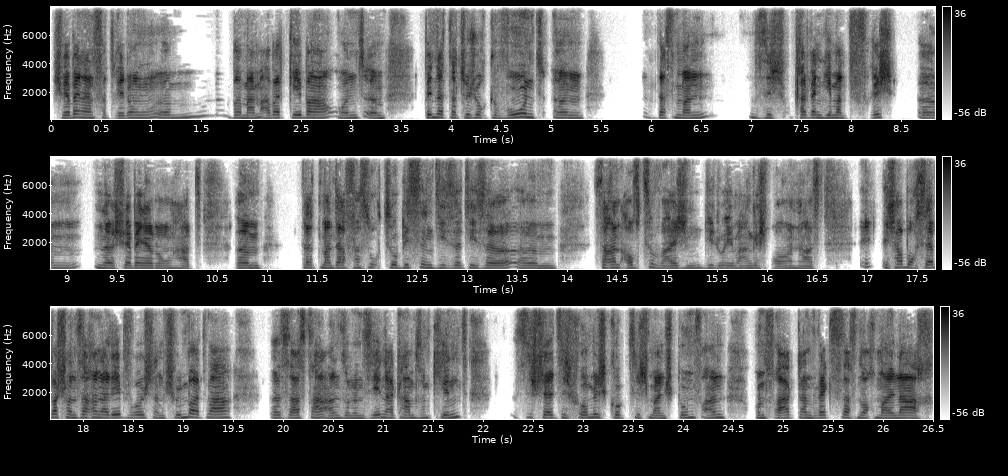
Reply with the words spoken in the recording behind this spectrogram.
Schwerbehindertenvertretung ähm, bei meinem Arbeitgeber und ähm, bin das natürlich auch gewohnt, ähm, dass man sich, gerade wenn jemand frisch ähm, eine Schwerbehinderung hat, ähm, dass man da versucht, so ein bisschen diese, diese ähm, Sachen aufzuweichen, die du eben angesprochen hast. Ich, ich habe auch selber schon Sachen erlebt, wo ich im Schwimmbad war, äh, saß da an so einem See, da kam so ein Kind, sie stellt sich vor mich, guckt sich meinen Stumpf an und fragt, dann wächst das nochmal nach.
